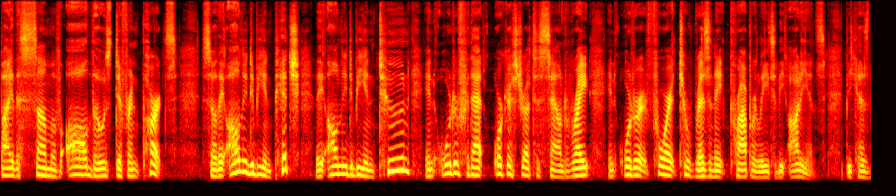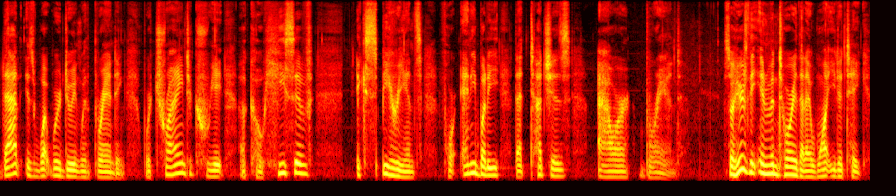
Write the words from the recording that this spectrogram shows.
by the sum of all those different parts. So they all need to be in pitch, they all need to be in tune in order for that orchestra to sound right, in order for it to resonate properly to the audience. Because that is what we're doing with branding. We're trying to create a cohesive experience for anybody that touches our brand. So here's the inventory that I want you to take.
